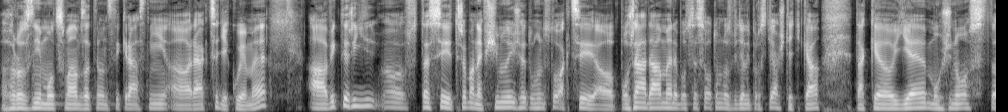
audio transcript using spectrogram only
hrozně moc vám za tyhle ty krásné eh, reakce děkujeme. A vy, kteří jste si třeba nevšimli, že tuhle akci pořádáme nebo jste se o tom dozvěděli prostě až teďka, tak eh, je možnost eh,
